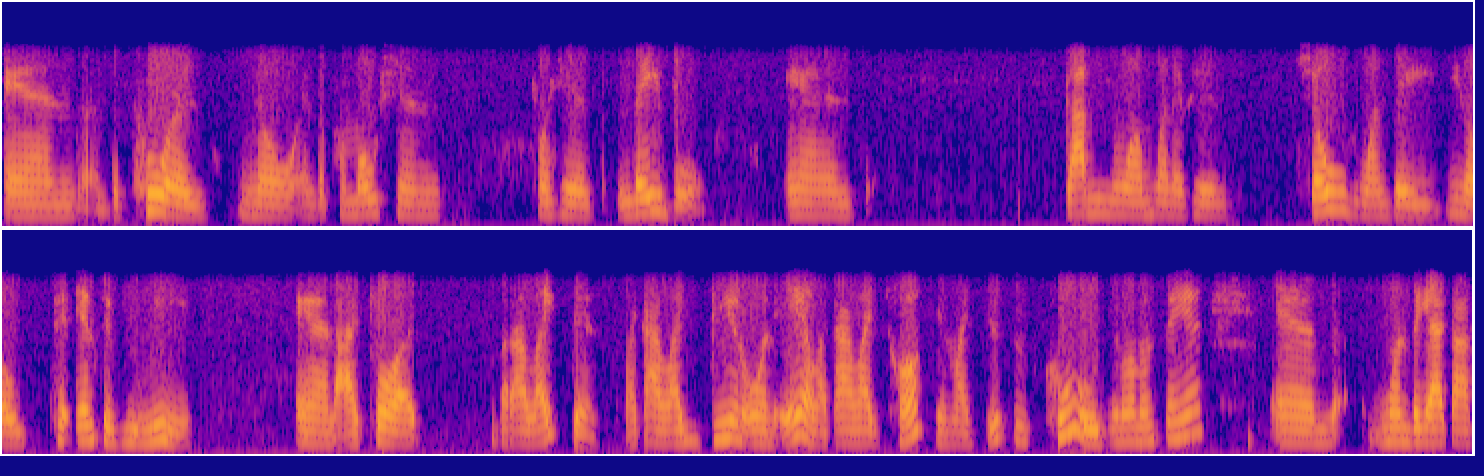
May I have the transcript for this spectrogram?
and the tours, you know, and the promotions for his label, and got me on one of his shows one day, you know, to interview me. And I thought, but I like this. Like I like being on air. Like I like talking. Like this is cool. You know what I'm saying? And one day I got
